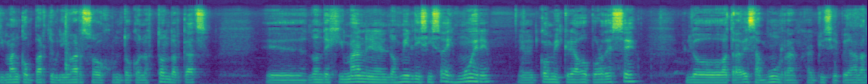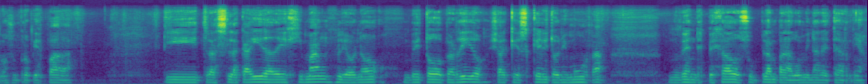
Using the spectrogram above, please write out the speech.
He-Man comparte universo junto con los Thundercats eh, donde He-Man en el 2016 muere en el cómic creado por DC lo atraviesa Murran al príncipe Ama con su propia espada. Y tras la caída de He-Man Leonor ve todo perdido ya que Skeleton y Murra ven despejado su plan para dominar Eternia.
